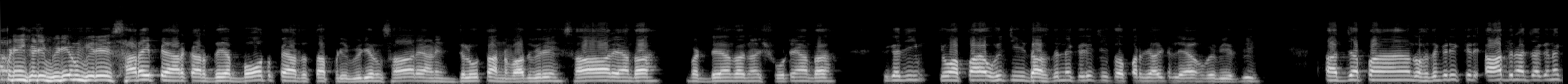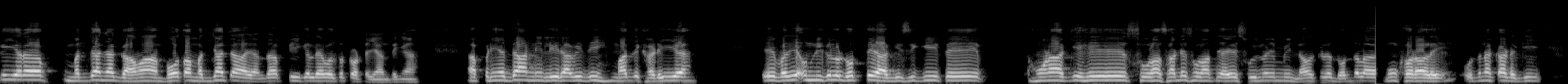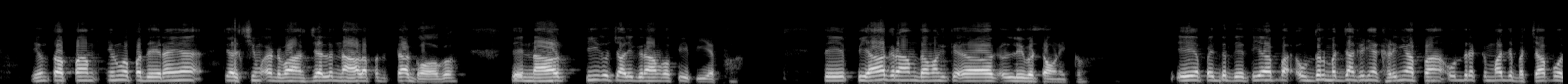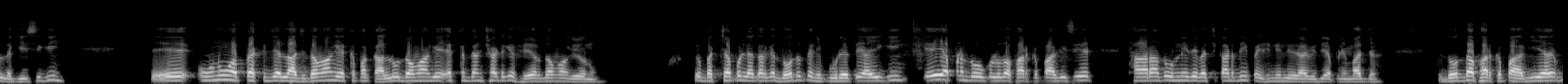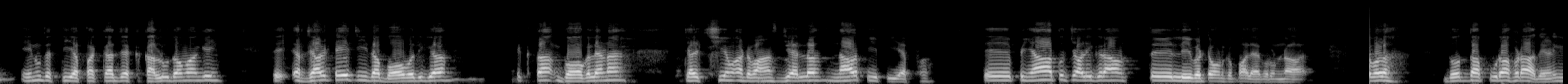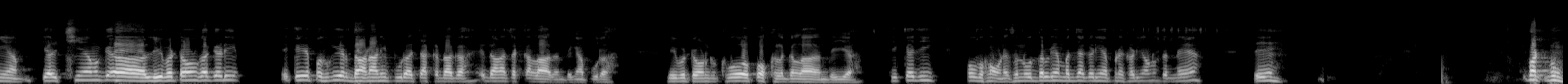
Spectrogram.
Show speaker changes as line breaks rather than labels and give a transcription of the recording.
ਆਪਣੀ ਜਿਹੜੀ ਵੀਡੀਓ ਨੂੰ ਵੀਰੇ ਸਾਰੇ ਪਿਆਰ ਕਰਦੇ ਆ, ਬਹੁਤ ਪਿਆਰ ਦਿੱਤਾ ਆਪਣੀ ਵੀਡੀਓ ਨੂੰ ਸਾਰਿਆਂ ਨੇ। ਦਿਲੋਂ ਧੰਨਵਾਦ ਵੀਰੇ, ਸਾਰਿਆਂ ਦਾ, ਵੱਡਿਆਂ ਦਾ ਨਾਲ ਛੋਟਿਆਂ ਦਾ। ਠੀਕ ਹੈ ਜੀ, ਕਿਉਂ ਆਪਾਂ ਉਹੀ ਚੀਜ਼ ਦੱਸ ਦਿੰਨੇ ਕਿਹੜੀ ਚੀਜ਼ ਤੋਂ ਆਪਾਂ ਰਿਜ਼ਲਟ ਲਿਆ ਹੋਵੇ ਵੀਰ ਜੀ। ਅੱਜ ਆਪਾਂ ਦੱਸਦੇ ਕਿਹੜੀ ਕਿਹੜੀ, ਆਹ ਦਿਨਾਂ ਚ ਆ ਕੇ ਨਾ ਕਿ ਯਾਰ ਮੱਝਾਂ ਜਾਂ ਗਾਵਾਂ, ਬਹੁਤਾ ਮੱਝਾਂ ਚ ਆ ਜਾਂਦਾ ਪੀਕ ਲੈਵਲ ਤੋਂ ਟੁੱਟ ਜਾਂਦੀਆਂ। ਆਪਣੀ ਅਧਾਨੀ ਲੀਰਾਵੀ ਦੀ ਮੱਝ ਖੜੀ ਆ। ਇਹ ਵਧੀਆ 19 ਕਿਲੋ ਦੁੱਧ ਤੇ ਆ ਗਈ ਸੀਗੀ ਤੇ ਹੁਣ ਆ ਕੇ ਇਹ 16 16.5 ਤੇ ਆਏ ਸੂਈ ਨੂੰ ਜੇ ਮਹੀਨਾ ਕਿਤੇ ਦੁੱਧ ਵਾਲਾ ਮੂੰਹ ਖੋਰ ਵਾਲੇ, ਉਹਦੇ ਨਾਲ ਘਟ ਗਈ। ਇਹਨੂੰ ਤਾਂ ਆਪਾਂ, ਇਹਨੂੰ ਆਪਾਂ ਦੇ ਰਹੇ ਆ ਕੈਲਸ਼ੀਅਮ ਐਡਵਾਂਸ ਜੈਲ ਨਾਲ ਆਪਾਂ ਦਿੱਤਾ ਗੋਗ, ਤੇ ਨਾਲ 30 ਤੋਂ 40 ਗ੍ਰਾਮ ਪੀਪੀਐਫ ਤੇ 50 ਗ੍ਰਾਮ ਦਵਾਂਗੇ ਲਿਵਰ ਟੌਨਿਕ। ਇਹ ਆਪਾਂ ਇੱਧਰ ਦੇਤੀ ਆ, ਆਪਾਂ ਉਧਰ ਮੱਝਾਂ ਜਿਹੜੀਆਂ ਖੜੀਆਂ ਆਪਾਂ, ਉਧਰ ਇੱਕ ਮੱਝ ਬੱਚਾ ਭੁੱਲ ਗਈ ਸੀਗੀ। ਤੇ ਉਹਨੂੰ ਆਪਾਂ ਇੱਕ ਜੇ ਲੱਜ ਦਵਾਂਗੇ, ਇੱਕ ਆਪਾਂ ਕੱਲੂ ਦਵਾਂਗੇ, ਇੱਕ ਦਿਨ ਛੱਡ ਕੇ ਫੇਰ ਦਵਾਂਗੇ ਉਹਨੂੰ। ਤੇ ਉਹ ਬੱਚਾ ਭੁੱਲਿਆ ਕਰਕੇ ਦੁੱਧ ਤੇ ਨਹੀਂ ਪੂਰੇ ਤੇ ਆਈਗੀ ਇਹ ਆਪਣਾ 2 ਕਿਲੋ ਦਾ ਫ਼ਰਕ ਪਾ ਗਈ ਸੀ। ਇਹ 18 ਤੋਂ 19 ਦੇ ਵਿੱਚ ਕੱਢਦੀ ਪਈ ਸੀ ਨੀਲੀ ਰਾਵੀ ਦੀ ਆਪਣੀ ਮੱਝ। ਤੇ ਦੁੱਧ ਦਾ ਫ਼ਰਕ ਪਾ ਗਈ ਆ। ਇਹਨੂੰ ਦਿੱਤੀ ਆਪਾਂ ਇੱਕ ਅੱਜ ਇੱਕ ਕਾਲੂ ਦਵਾਂਗੇ। ਤੇ ਰਿਜ਼ਲਟ ਇਹ ਚੀਜ਼ ਦਾ ਬਹੁਤ ਵਧੀਆ। ਇੱਕ ਤਾਂ ਗੋਗ ਲੈਣਾ, ਕੈਲਸ਼ੀਅਮ ਐਡਵਾਂਸ ਜੈਲ ਨਾਲ ਪੀਪੀਐਫ ਤੇ 50 ਤੋਂ 40 ਗ੍ਰਾਮ ਤੇ ਲੀਵਰ ਟੌਨਕ ਪਾ ਲਿਆ ਕਰੋ ਨਾਲ। ਕੇਵਲ ਦੁੱਧ ਦਾ ਪੂਰਾ ਫੜਾ ਦੇਣਗੀਆਂ। ਕੈਲਸ਼ੀਅਮ ਲੀਵਰ ਟੌਨਕ ਆ ਜਿਹੜੀ ਇਹ ਕਈ ਪਸ਼ੂ ਕੀ ਦਾਣਾ ਨਹੀਂ ਪੂਰਾ ਚੱਕਦਾਗਾ, ਇਹ ਦਾਣਾ ਚੱਕਣ ਲਾ ਦਿੰਦੀਆਂ ਪੂਰਾ। ਲੀਵਰ ਟੌਨਕ ਖੋ ਭੁੱਖ ਲੱਗਣ ਲਾ ਦਿੰਦੀ ਆ। ਠੀਕ ਹੈ ਜੀ? ਉਹ ਵਿਖਾਉਣੇ ਤੁਹਾਨੂੰ ਉਧਰਲੀਆਂ ਮੱਝਾਂ ਕਿਹੜੀਆਂ ਆਪਣੇ ਖੜੀਆਂ, ਉਹਨੂੰ ਦਿੰਨੇ ਆ। ਤੇ ਪਟਪੂ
